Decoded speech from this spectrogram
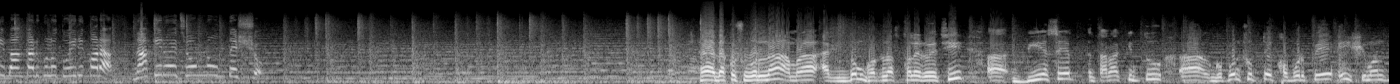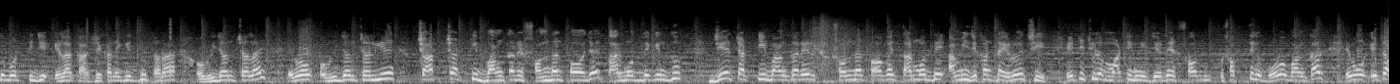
এই বাংকারগুলো তৈরি করা নাকি রয়েছে অন্য উদ্দেশ্য? হ্যাঁ দেখো সুবর্ণা, আমরা একদম ঘটনাস্থলে রয়েছি। বিএসএফ তারা কিন্তু গোপন সূত্রে খবর পেয়ে এই সীমান্তবর্তী যে এলাকা, সেখানে কিন্তু তারা অভিযান চালায় এবং অভিযান চালিয়ে চার চারটি বাংকারের সন্ধান পাওয়া যায়। তার মধ্যে কিন্তু যে চারটি বাংকারের সন্ধান পাওয়া যায় তার মধ্যে আমি যেখানটায় রয়েছি, এটি ছিল মাটির নিচে। এটা সব থেকে বড় বাংকার এবং এটা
